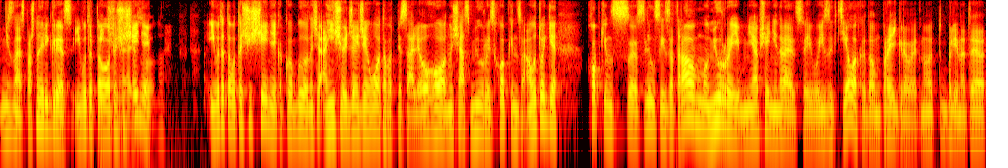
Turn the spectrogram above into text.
не знаю, сплошной регресс. И вот это вот Типичная ощущение, Аризона. и вот это вот ощущение, какое было вначале, они еще и Джей Джей Уотта подписали, ого, ну сейчас Мюррей с Хопкинсом, а в итоге Хопкинс э, слился из-за травм, Мюррей, мне вообще не нравится его язык тела, когда он проигрывает, но это, блин, это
